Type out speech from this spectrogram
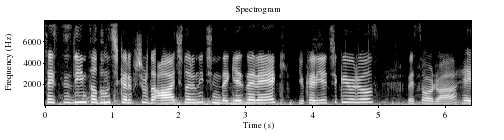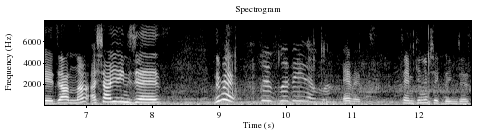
sessizliğin tadını çıkarıp şurada ağaçların içinde gezerek yukarıya çıkıyoruz. Ve sonra heyecanla aşağıya ineceğiz. Değil mi? Hızlı değil ama. Evet. Temkinli bir şekilde ineceğiz.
